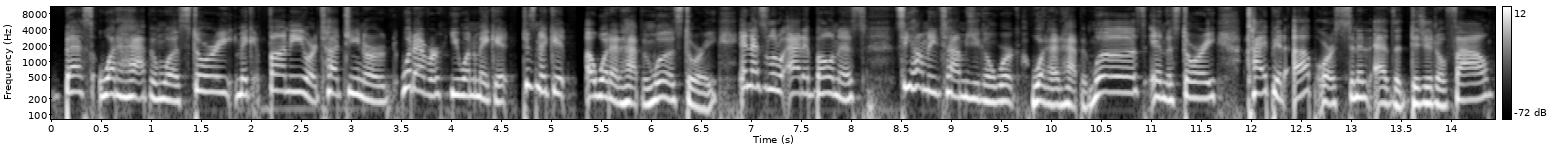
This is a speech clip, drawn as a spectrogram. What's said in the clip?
best What Happened Was story. Make it funny or touching or whatever you want to make it. Just make it a What Had Happened Was story. And that's a little added bonus. See how many times you can work What Had Happened Was in the story. Type it up or send it as a digital file.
